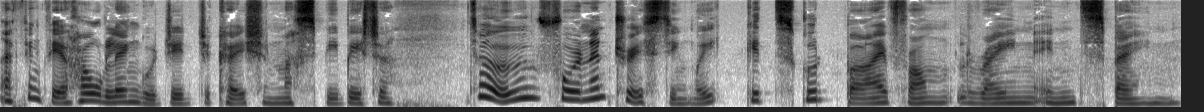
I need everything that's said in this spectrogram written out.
I think their whole language education must be better. So, for an interesting week, it's goodbye from Lorraine in Spain.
